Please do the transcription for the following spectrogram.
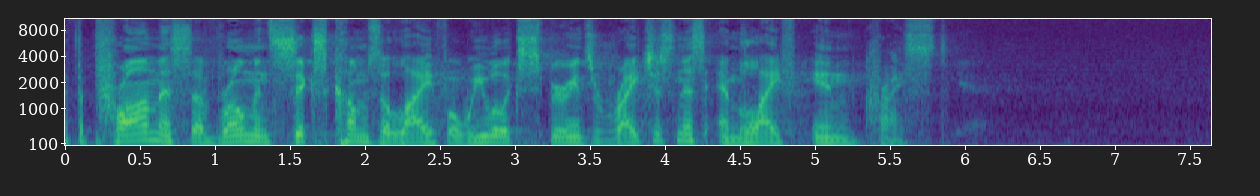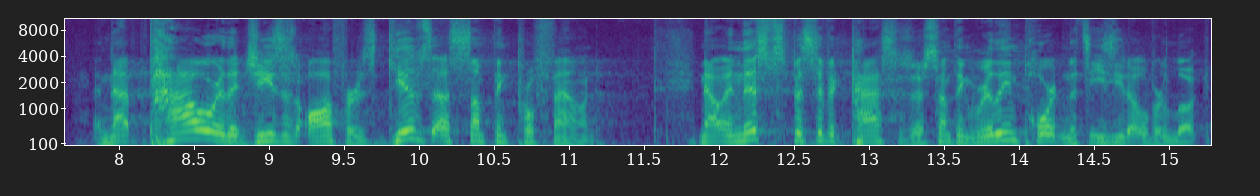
that the promise of Romans 6 comes to life where we will experience righteousness and life in Christ. And that power that Jesus offers gives us something profound. Now, in this specific passage, there's something really important that's easy to overlook.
